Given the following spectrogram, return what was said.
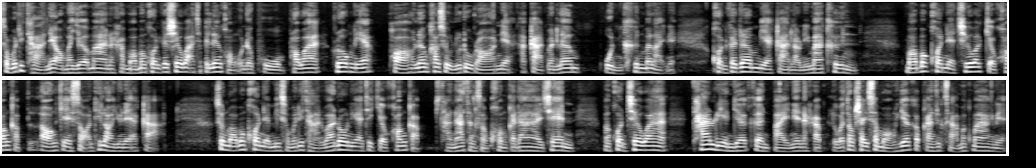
สมมติฐานเนี่ยออกมาเยอะมากนะครับหมอบางคนก็เชื่อว่าอาจจะเป็นเรื่องของอุณหภูมิ เพราะว่าโรคเนี้ยพอเริ่มเข้าสู่ฤดูร้อนเนี่ยอากาศมันเริ่มอุ่นขึ้นเมื่อไหร่เนี่ยคนก็เริ่มมีอาการเหล่านี้มากขึ้น หมอบางคนเนี่ยเชื่อว่าเกี่ยวข้องกับละอองเกสรที่ลอยอยู่ในอากาศ ส่วนหมอบางคนเนี่ยมีสมมติฐานว่าโรคนี้อาจจะเกี่ยวข้องกับฐานะทางสังคมก็ได้ เช่น บางคนเชื่อว่าถ้าเรียนเยอะเกินไปเนี่ยนะครับหรือว่าต้องใช้สมองเยอะกับการศึกษามากๆเนี่ย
